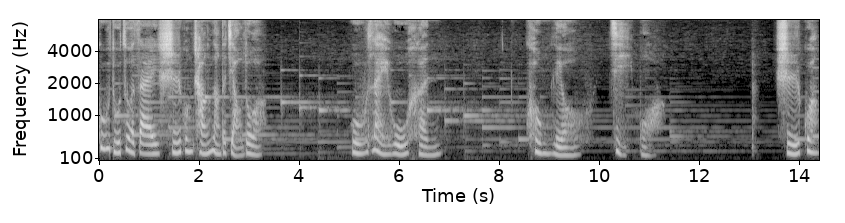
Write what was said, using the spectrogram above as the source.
孤独坐在时光长廊的角落，无泪无痕，空留寂寞。时光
